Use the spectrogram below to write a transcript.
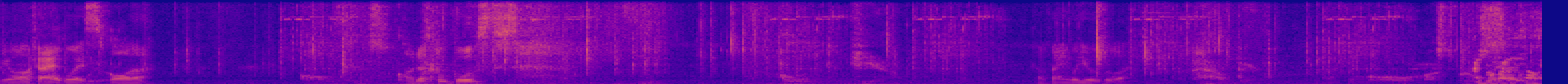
You all try to go as four lah. I'll just put ghosts. Can't find anybody also ah. I go by myself.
